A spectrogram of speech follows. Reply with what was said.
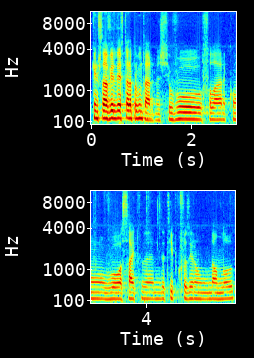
quem nos está a ver deve estar a perguntar, mas eu vou falar com, vou ao site da, da Tipo fazer um download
